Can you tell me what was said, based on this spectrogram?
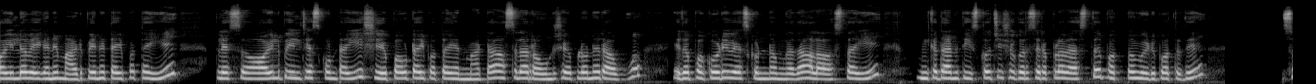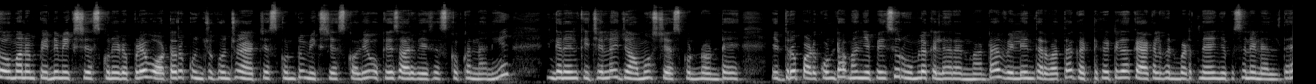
ఆయిల్లో వేయగానే మాడిపోయినట్టు అయిపోతాయి. ప్లస్ ఆయిల్ పీల్ చేసుకుంటాయి షేప్ అవుట్ అయిపోతాయి అనమాట అసలు రౌండ్ షేప్లోనే రావు. ఏదో పకోడీ వేసుకుంటాం కదా అలా వస్తాయి. ఇంకా దాన్ని తీసుకొచ్చి షుగర్ సిరప్లో వేస్తే మొత్తం విడిపోతుంది. సో మనం పిండి మిక్స్ చేసుకునేటప్పుడే వాటర్ కొంచెం కొంచెం యాడ్ చేసుకుంటూ మిక్స్ చేసుకోవాలి. ఒకేసారి వేసేసుకోకుండాని ఇంకా నేను కిచెన్లో జామూస్ చేసుకుంటుంటే ఇద్దరు పడుకుంటామని చెప్పేసి రూమ్లోకి వెళ్ళారనమాట. వెళ్ళిన తర్వాత గట్టి గట్టిగా కేకలు వినబడుతున్నాయని చెప్పేసి నేను వెళ్తే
